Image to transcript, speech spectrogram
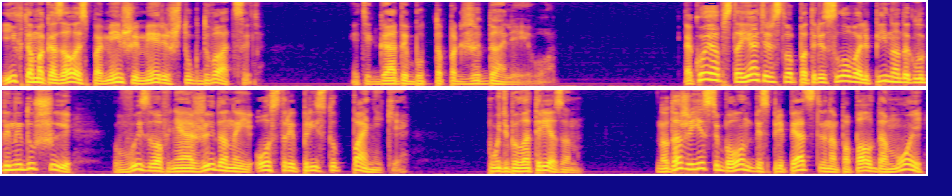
Их там оказалось по меньшей мере штук двадцать. Эти гады будто поджидали его. Такое обстоятельство потрясло Вальпина до глубины души, вызвав неожиданный острый приступ паники — Путь был отрезан. Но даже если бы он беспрепятственно попал домой,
